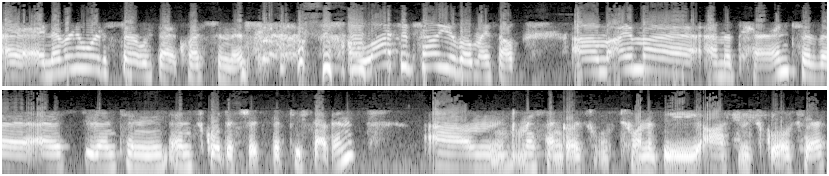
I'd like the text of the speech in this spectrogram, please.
I, I never know where to start with that question. There's a lot to tell you about myself. Um, I'm a I'm a parent of a, a student in, in School District 57. Um, my son goes to one of the awesome schools here.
